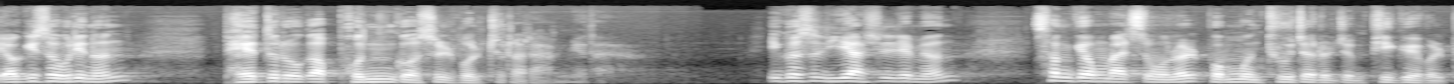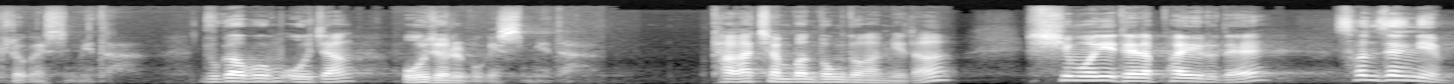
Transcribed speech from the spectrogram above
여기서 우리는 베드로가 본 것을 볼 줄 알아야 합니다. 이것을 이해하시려면 성경 말씀 오늘 본문 두 절을 좀 비교해 볼 필요가 있습니다. 누가복음 5장 5절을 보겠습니다. 다 같이 한번 동동합니다. 시몬이 대답하여 이르되 선생님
